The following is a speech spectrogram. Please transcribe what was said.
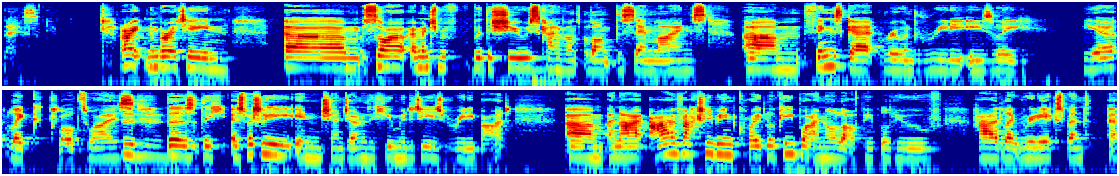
Nice. All right, number 18. Um, so I, I mentioned with the shoes, kind of on, along the same lines. Um, things get ruined really easily here, like clothes wise. There's the especially in Shenzhen, the humidity is really bad. Um, and I, I've actually been quite lucky, but I know a lot of people who've had like really expensive, uh,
